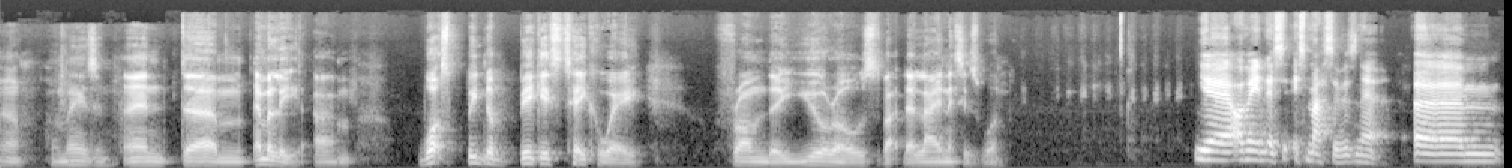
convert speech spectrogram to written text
Oh, amazing! And um, Emily, um, what's been the biggest takeaway? from the Euros that the Lionesses won? Yeah, I mean it's it's massive, isn't it? Um,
